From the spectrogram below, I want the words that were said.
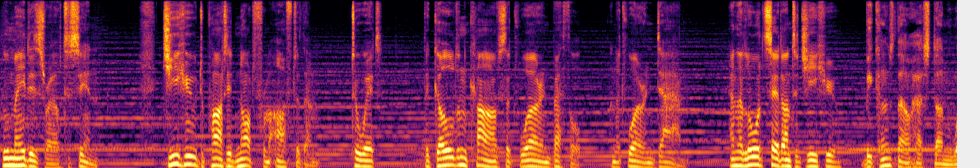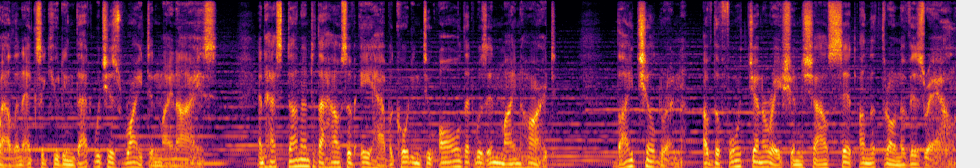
who made Israel to sin, Jehu departed not from after them, to wit, the golden calves that were in Bethel and that were in Dan. And the Lord said unto Jehu, Because thou hast done well in executing that which is right in mine eyes, and hast done unto the house of Ahab according to all that was in mine heart, thy children of the fourth generation shall sit on the throne of Israel.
